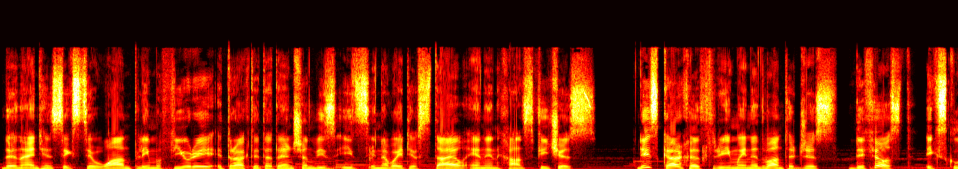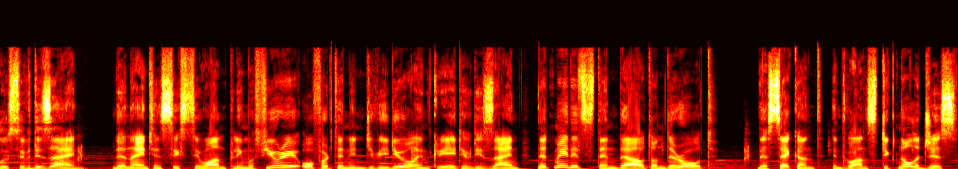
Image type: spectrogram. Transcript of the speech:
The 1961 Plymouth Fury attracted attention with its innovative style and enhanced features. This car had three main advantages. The first – exclusive design. The 1961 Plymouth Fury offered an individual and creative design that made it stand out on the road. The second, advanced technologies.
